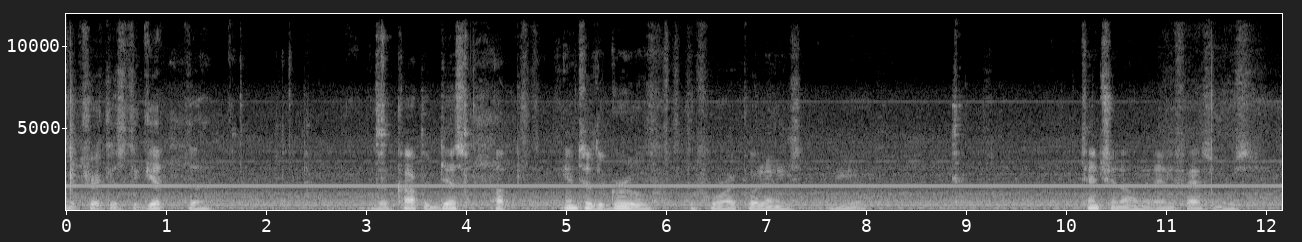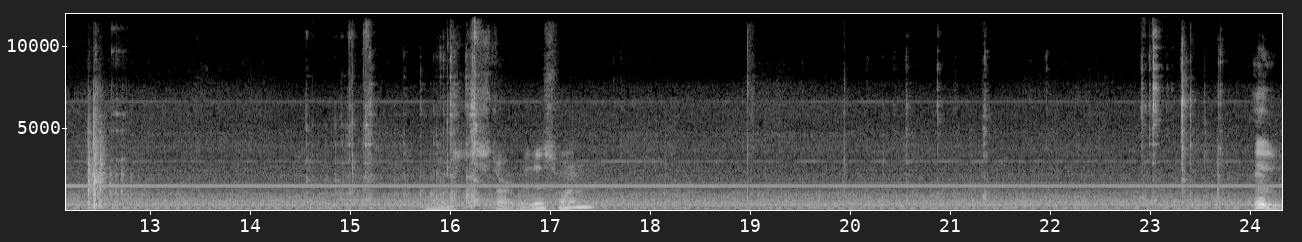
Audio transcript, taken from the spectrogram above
The trick is to get the the copper disc up into the groove before I put any, any uh, tension on it, any fasteners. I'm going to start with this one. Ooh.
